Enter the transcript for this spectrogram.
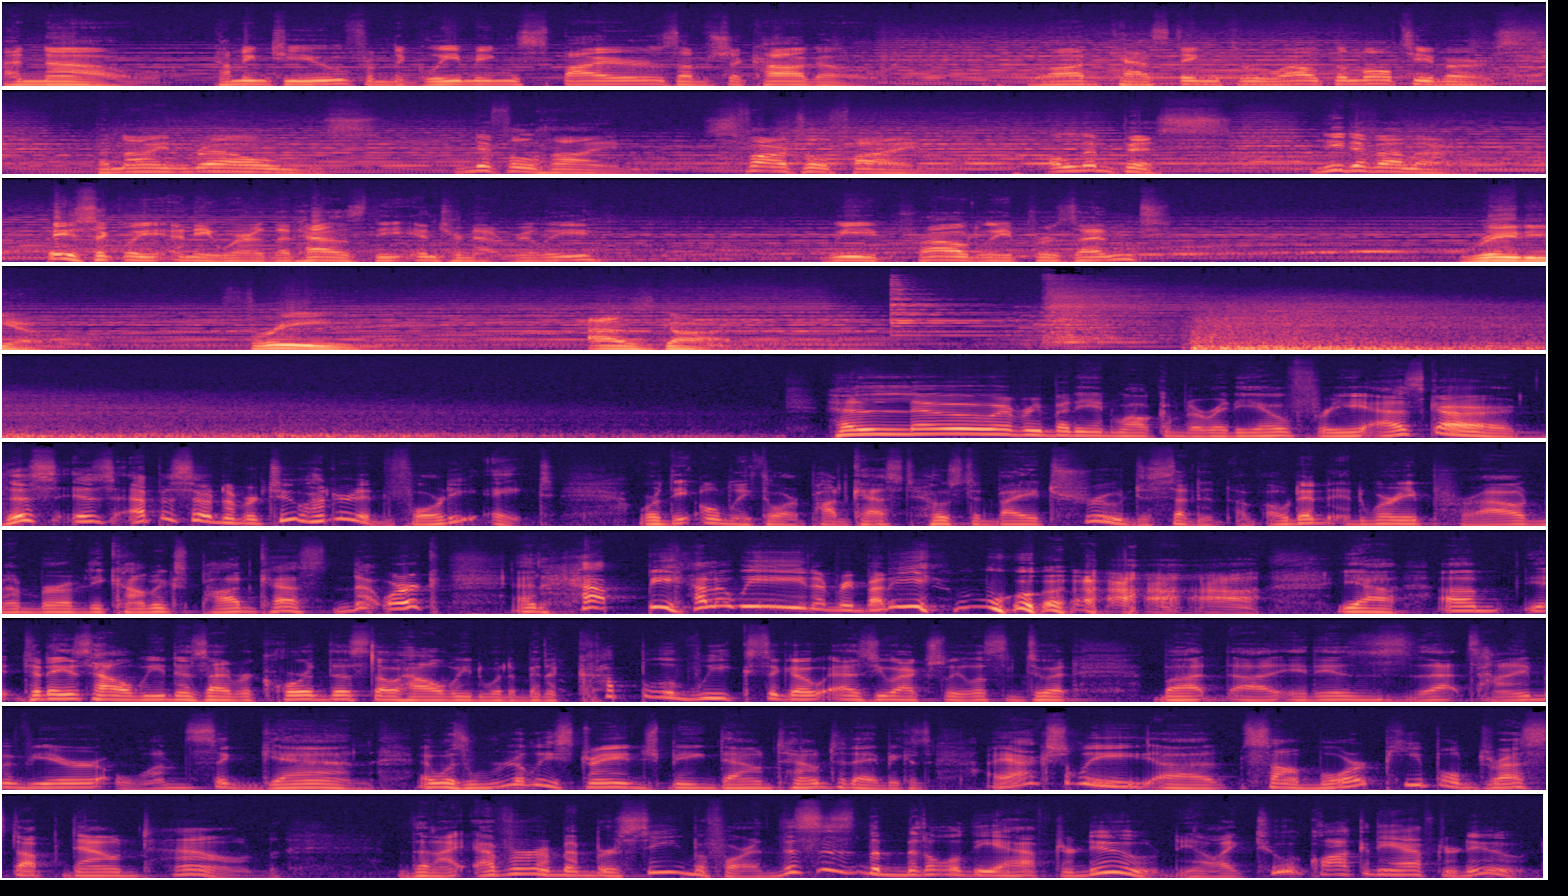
And now, coming to you from the gleaming spires of Chicago, broadcasting throughout the multiverse, the Nine Realms, Niflheim, Svartalfheim, Olympus, Nidavellir, basically anywhere that has the internet, really. We proudly present Radio Free Asgard. Hello, everybody, and welcome to Radio Free Asgard. This is episode number 248. We're the only Thor podcast hosted by a true descendant of Odin, and we're a proud member of the Comics Podcast Network. And happy Halloween, everybody! yeah, um, today's Halloween as I record this, though Halloween would have been a couple of weeks ago as you actually listened to it, but uh, it is that time of year once again. It was really strange being downtown today because I actually uh, saw more people dressed up downtown than I ever remember seeing before. And this is in the middle of the afternoon, you know, like two o'clock in the afternoon.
